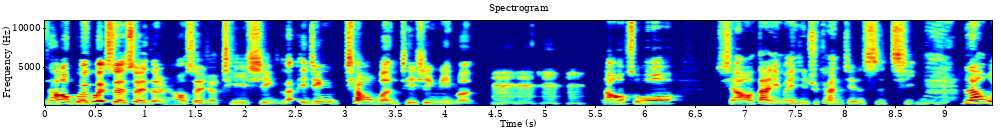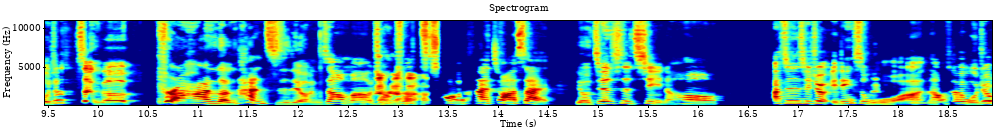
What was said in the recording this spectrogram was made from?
然后鬼鬼祟祟的，然后所以就提醒来，已经敲门提醒你们，嗯嗯嗯嗯，然后说想要带你们一起去看监视器，然后我就整个啪冷汗直流，你知道吗？我想说，哇 塞哇塞，有监视器，然后啊监视器就一定是我啊，然后所以我就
